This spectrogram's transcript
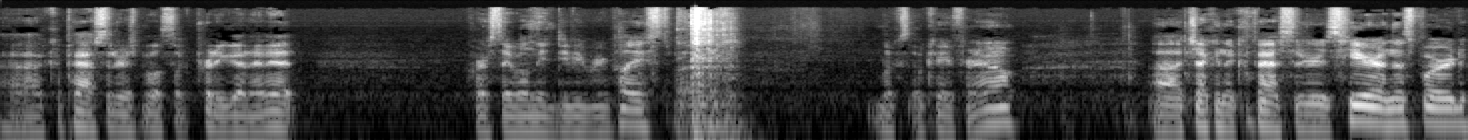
Uh, capacitors both look pretty good in it. Of course, they will need to be replaced, but looks okay for now. Uh, checking the capacitors here on this board.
